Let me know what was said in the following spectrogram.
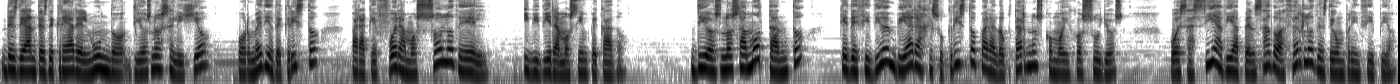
Desde antes de crear el mundo, Dios nos eligió, por medio de Cristo, para que fuéramos solo de Él y viviéramos sin pecado. Dios nos amó tanto que decidió enviar a Jesucristo para adoptarnos como hijos suyos, pues así había pensado hacerlo desde un principio.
